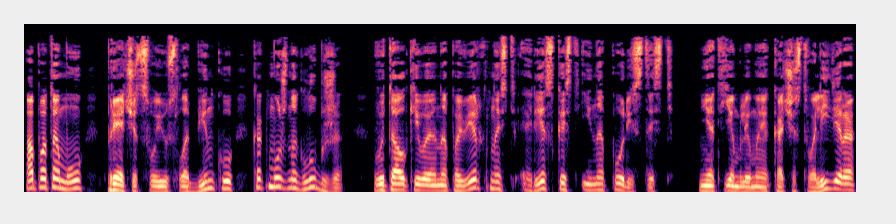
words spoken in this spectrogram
А потому прячет свою слабинку как можно глубже, выталкивая на поверхность резкость и напористость, неотъемлемое качество лидера,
